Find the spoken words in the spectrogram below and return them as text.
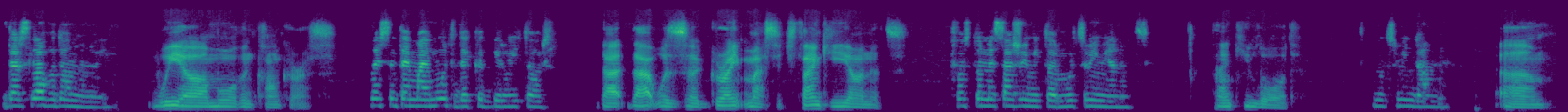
Dar slavă Domnului! we are more than conquerors. Noi suntem mai mult decât biruitori. That that was a great message. Thank you, Jonas. A fost un mesaj uimitor. Mulțumim, Ionuț. Thank you, Lord. Mulțumim, Doamne. Um,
